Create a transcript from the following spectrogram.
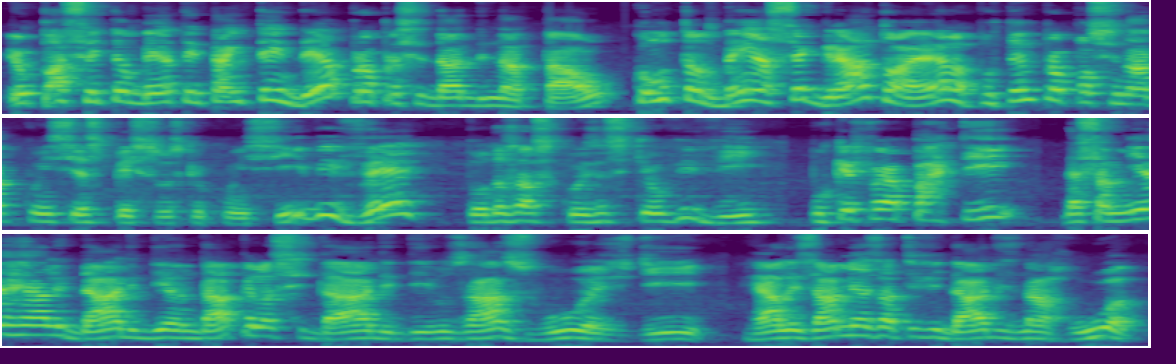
eu passei também a tentar entender a própria cidade de Natal, como também a ser grato a ela por ter me proporcionado conhecer as pessoas que eu conheci e viver todas as coisas que eu vivi. Porque foi a partir dessa minha realidade de andar pela cidade, de usar as ruas, de realizar minhas atividades na rua,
